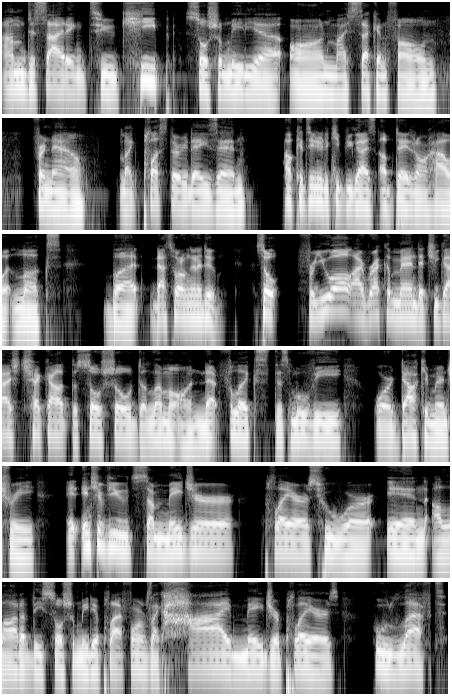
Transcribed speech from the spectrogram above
I'm deciding to keep social media on my second phone for now, like plus 30 days in. I'll continue to keep you guys updated on how it looks, but that's what I'm going to do. So, for you all, I recommend that you guys check out The Social Dilemma on Netflix, this movie or documentary it interviewed some major players who were in a lot of these social media platforms, like high major players who left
